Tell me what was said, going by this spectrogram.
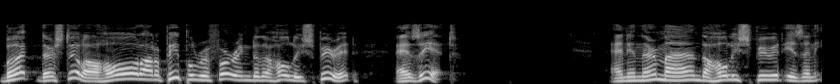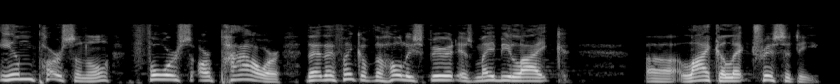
But there's still a whole lot of people referring to the Holy Spirit as it. And in their mind, the Holy Spirit is an impersonal force or power. They, they think of the Holy Spirit as maybe like, uh, like electricity,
